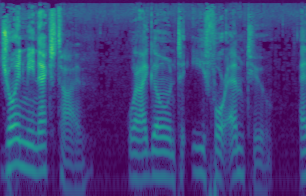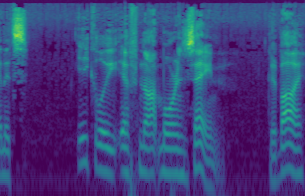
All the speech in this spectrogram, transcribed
Join me next time when I go into E4M2, and it's equally, if not more, insane. Goodbye.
